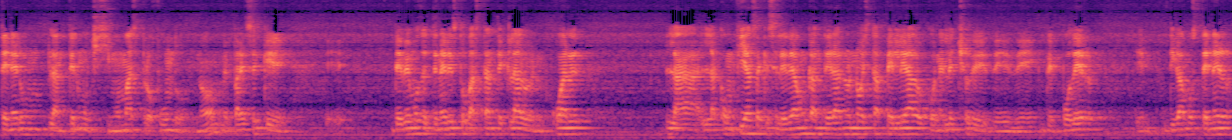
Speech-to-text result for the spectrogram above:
tener un plantel muchísimo más profundo, ¿no? Me parece que eh, debemos de tener esto bastante claro, en cuál la, la, confianza que se le da a un canterano no está peleado con el hecho de, de, poder, eh, digamos, tener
